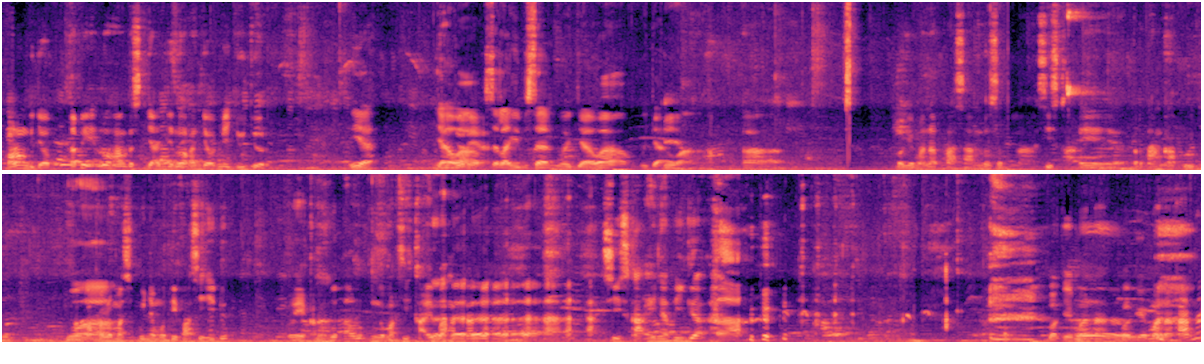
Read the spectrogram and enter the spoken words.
tolong dijawab. Tapi lu harus janji lu akan jawabnya jujur. iya jawab Jujur ya. selagi bisa gue jawab gue Iya. jawab Eh, bagaimana perasaan lo setelah Siskae tertangkap gitu? Wah. kalau masih punya motivasi hidup? Oh ya, karena gue tau lu penggemar Siskae banget kan. Siskae-nya tiga. bagaimana? Bagaimana? Karena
